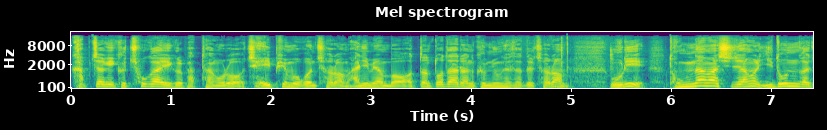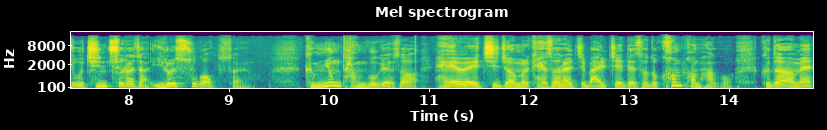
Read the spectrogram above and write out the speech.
갑자기 그 초과 이익을 바탕으로 JP 모건처럼 아니면 뭐 어떤 또 다른 금융회사들처럼 우리 동남아 시장을 이 돈 가지고 진출하자 이럴 수가 없어요. 금융 당국에서 해외 지점을 개설할지 말지에 대해서도 컨펌하고 그 다음에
